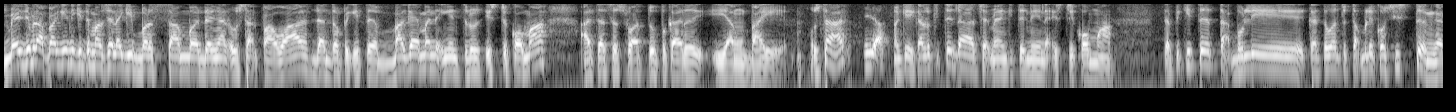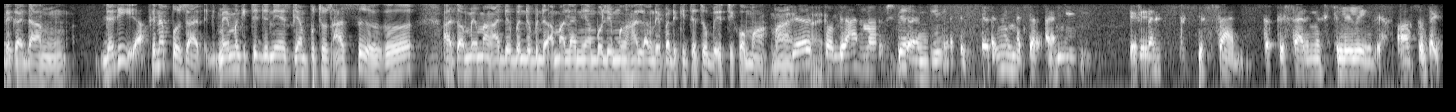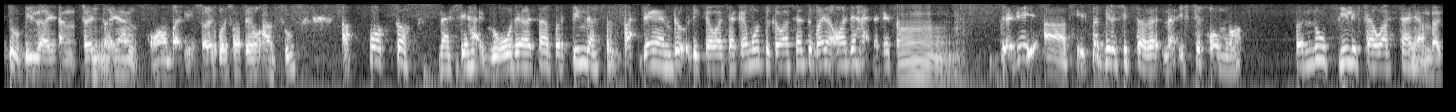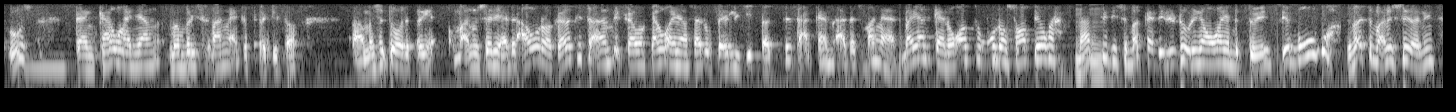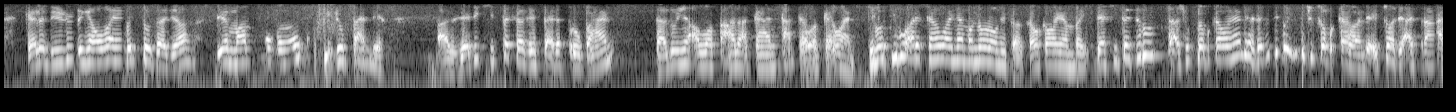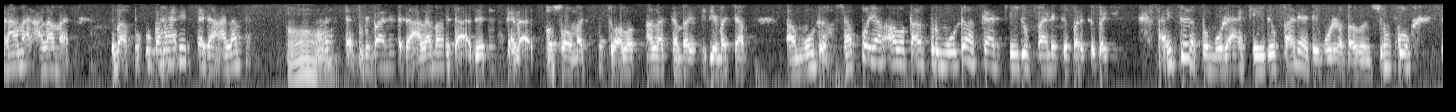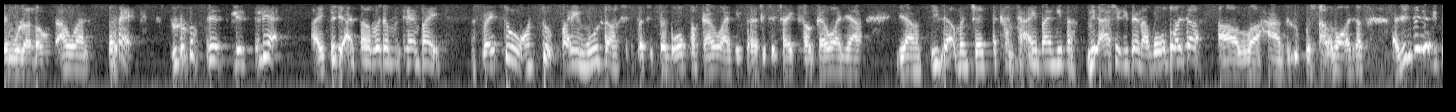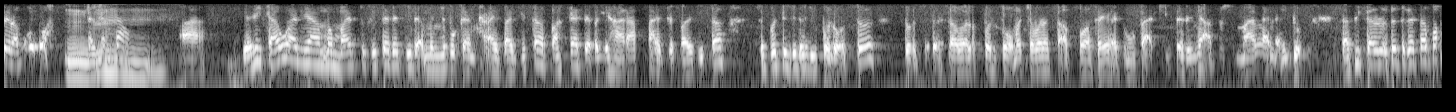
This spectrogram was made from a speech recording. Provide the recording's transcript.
Meja pula pagi ni kita masih lagi bersama dengan Ustaz Fawaz dan topik kita bagaimana ingin terus istiqomah atas sesuatu perkara yang baik. Ustaz? Ya. Okey, kalau kita dah set yang kita ni nak istiqomah, tapi kita tak boleh, kata orang tu tak boleh konsisten kadang-kadang. Jadi ya. Ya. kenapa Ustaz? Memang kita jenis yang putus asa ke atau memang ada benda-benda amalan yang boleh menghalang daripada kita tu beristiqomah? Dia baik. tabiat manusia ni, dia ni macam. Dia kena terkesan, terkesan dengan sekeliling dia. Ah, sebab itu bila yang cerita Hmm. yang orang balik soal satu orang tu, apakah nasihat guru dia kata berpindah tempat. Jangan duduk di kawasan kamu tu, kawasan tu banyak orang jahat. Dia kata. Ah. Jadi ah kita bila kita nak istiqamah perlu pilih kawasan yang bagus dan kawan yang memberi semangat kepada kita. Ah, macam tu ada panggil, manusia ni ada aura. Kalau kita ambil kawan-kawan yang selalu friendly kita, kita tak akan ada semangat. Bayangkan orang tu bunuh seratus orang. Mm-hmm. Tapi disebabkan dia duduk dengan orang yang betul, dia berubah. Sebab tu manusia ni, kalau dia duduk dengan orang yang betul saja, dia mampu mengubah kehidupan dia. Ah, jadi kita kalau kita ada perubahan, selalunya Allah Ta'ala akan hantar kawan-kawan. Tiba-tiba ada kawan yang menolong kita, kawan-kawan yang baik. Dan kita dulu tak suka berkawan dengan dia, tapi tiba-tiba suka berkawan dia. Itu ada antara alamat-alamat. Sebab perubahan ni tak ada alamat. Oh. Ha, tak berbanding ada alamat tak ada tak nak kosong macam tu Allah Ta'ala akan bagi dia macam uh, mudah siapa yang Allah Ta'ala permudahkan kehidupan dia kepada kebaikan ha, itulah permulaan kehidupan dia dia mula bangun subuh dia mula bangun awal correct dulu dia, dia, dia lihat ha, itu di antara benda-benda yang baik. Sebab itu untuk paling mudah kita, kita berubah kawan kita kita cari kawan-kawan yang yang tidak menceritakan keaiban kita. Ni asyik kita nak berubah je. Allah ha, dulu pun sama je. Ha, jadi bila kita nak berubah. Hmm, tak ha, jadi kawan yang membantu kita dia tidak menyebutkan keaiban kita bahkan dia bagi harapan kepada kita. Seperti kita jumpa doktor doktor walaupun tu macam mana tak apa saya ada ubat. Kita dengar tu semangat nak hidup. Tapi kalau doktor tu kata apa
